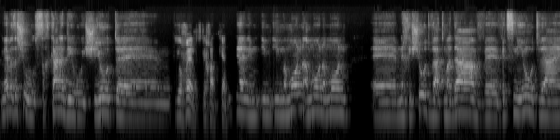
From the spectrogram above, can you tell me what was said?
מעבר לזה שהוא שחקן אדיר, הוא אישיות... אה, יובל, סליחה, כן. כן, עם, עם, עם המון המון המון אה, נחישות והתמדה ו, וצניעות וה,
